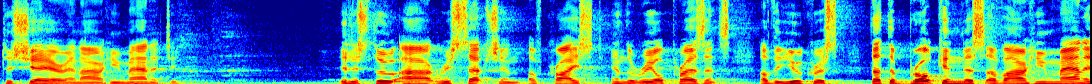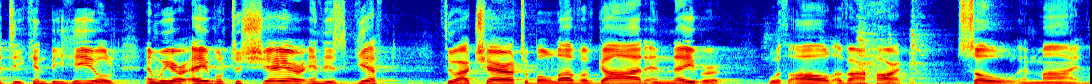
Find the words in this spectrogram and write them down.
to share in our humanity. It is through our reception of Christ in the real presence of the Eucharist that the brokenness of our humanity can be healed and we are able to share in His gift through our charitable love of God and neighbor with all of our heart, soul, and mind.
